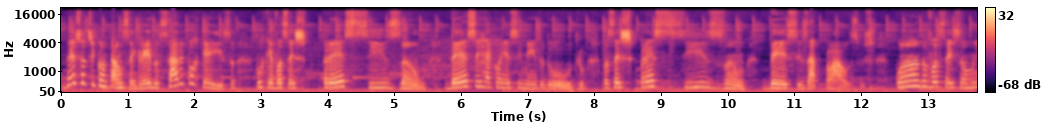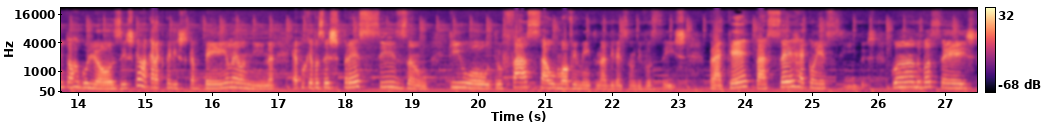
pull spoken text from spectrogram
deixa eu te contar um segredo. Sabe por que isso? Porque vocês precisam desse reconhecimento do outro. Vocês precisam desses aplausos. Quando vocês são muito orgulhosos, que é uma característica bem leonina, é porque vocês precisam que o outro faça o movimento na direção de vocês. Para quê? Para ser reconhecidos. Quando vocês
